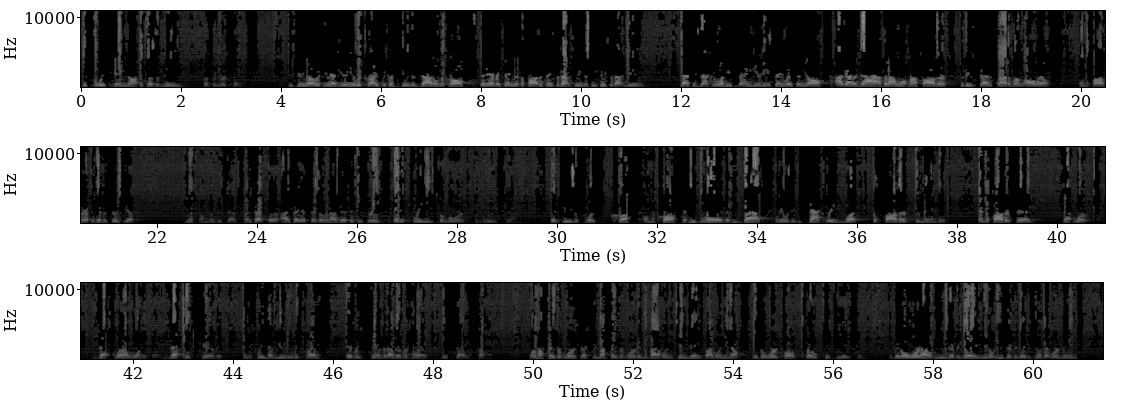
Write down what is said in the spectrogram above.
This voice came not because of me, but for your sake. Did you know if you have union with Christ because Jesus died on the cross, that everything that the Father thinks about Jesus, He thinks about you? That's exactly what He's saying here. He's saying, listen, y'all, I got to die, but I want my Father to be satisfied among all else. And the Father up in heaven says, yep, yes, I'm going to be satisfied. In fact, uh, Isaiah says over in Isaiah 53 that it pleased the Lord to bruise him. That Jesus was crushed on the cross, that he bled, that he died, and it was exactly what the Father demanded. And the Father said, That worked. That's what I wanted. That takes care of it. And if we have union with Christ, every sin that I've ever had is satisfied. One of my favorite words, actually my favorite word in the Bible, in the King James Bible anyhow, is a word called propitiation. It's a big old word I don't use every day, you don't use every day. But you know what that word means?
